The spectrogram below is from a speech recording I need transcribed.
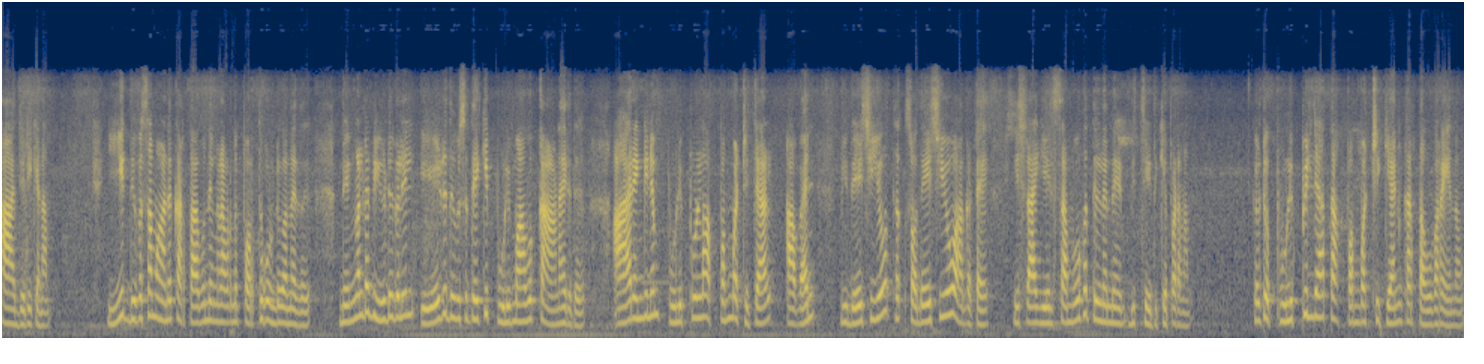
ആചരിക്കണം. ഈ ദിവസമാണ് കർത്താവ് നിങ്ങൾ അവിടുന്ന് പുറത്ത് കൊണ്ടുവന്നത്. നിങ്ങളുടെ വീടുകളിൽ ഏഴ് ദിവസത്തേക്ക് പുളിമാവ് കാണരുത്. ആരെങ്കിലും പുളിപ്പുള്ള അപ്പം ഭക്ഷിച്ചാൽ അവൻ വിദേശിയോ സ്വദേശിയോ ആകട്ടെ ഇസ്രായേൽ സമൂഹത്തിൽ നിന്ന് വിച്ഛേദിക്കപ്പെടണം. കേട്ടോ പുളിപ്പില്ലാത്ത അപ്പം ഭക്ഷിക്കാൻ കർത്താവ് പറയുന്നു.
